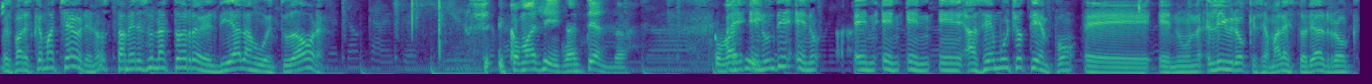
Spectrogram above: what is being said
les parezca más chévere, ¿no? También es un acto de rebeldía de la juventud ahora. ¿Cómo así? No entiendo. ¿Cómo así? En un en, en, en, en- hace mucho tiempo, eh, en un libro que se llama La historia del rock,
